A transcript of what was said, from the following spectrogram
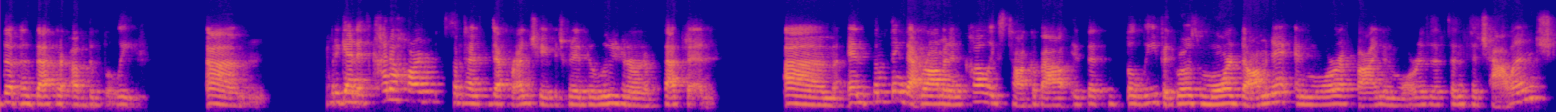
the possessor of the belief. Um, but again, it's kind of hard sometimes to differentiate between a delusion or an obsession. Um, and something that Rahman and colleagues talk about is that belief, it grows more dominant and more refined and more resistant to challenge.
